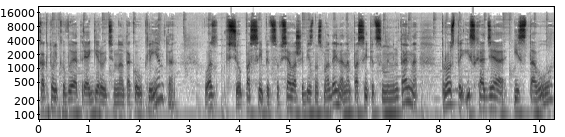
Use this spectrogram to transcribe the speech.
как только вы отреагируете на такого клиента, у вас все посыпется, вся ваша бизнес-модель, она посыпется моментально, просто исходя из того,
